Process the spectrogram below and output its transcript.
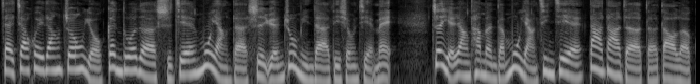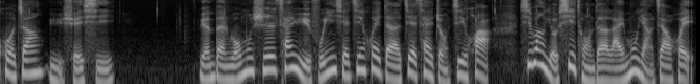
在教会当中有更多的时间牧养的是原住民的弟兄姐妹，这也让他们的牧养境界大大的得到了扩张与学习。原本罗牧师参与福音协进会的芥菜种计划，希望有系统的来牧养教会，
